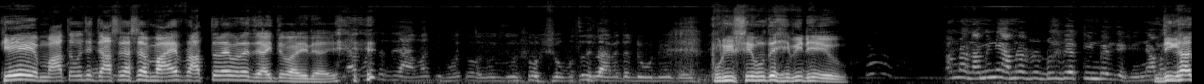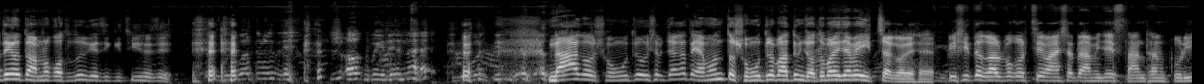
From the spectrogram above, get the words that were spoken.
কে? মা তো বলছে যাসে যাসে মায়ের প্রার্থনায় বলে যাইতে পারি নাই। পুরীর সে মধ্যে হেভি ঢেউ। আমরা নামিনি আমরা তো গেছি। দীঘাতেও তো আমরা কত দূর গেছি কিছুই হয়েছে। না গো সমুদ্র ওইসব জায়গাতে এমন তো সমুদ্র পাড় তুমি যতবারই যাবে ইচ্ছা করে হ্যাঁ। পিসি তো গল্প করছে মায়ের সাথে আমি যে স্নান টান করি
